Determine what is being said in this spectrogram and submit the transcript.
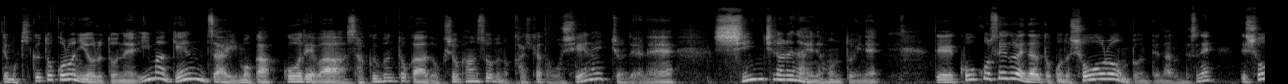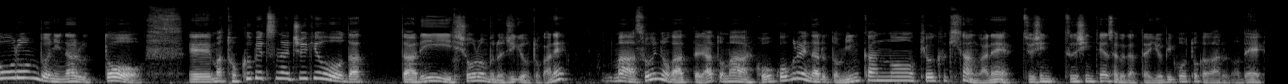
でも聞くところによるとね今現在も学校では作文とか読書感想文の書き方を教えないって言うんだよね。信じられないね本当にね。で高校生ぐらいになると今度小論文ってなるんですね。で小論文になると、えー、まあ、特別な授業だったり小論文の授業とかねまあそういうのがあったりあとまあ高校ぐらいになると民間の教育機関がね通信通信添削だったり予備校とかがあるので、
